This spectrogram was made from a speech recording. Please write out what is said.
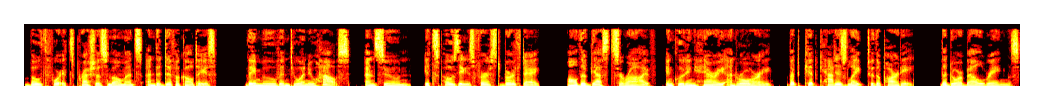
both for its precious moments and the difficulties. They move into a new house, and soon, it's Posy's first birthday. All the guests arrive, including Harry and Rory, but Kit Kat is late to the party. The doorbell rings,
